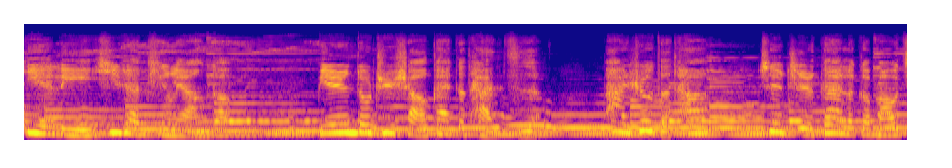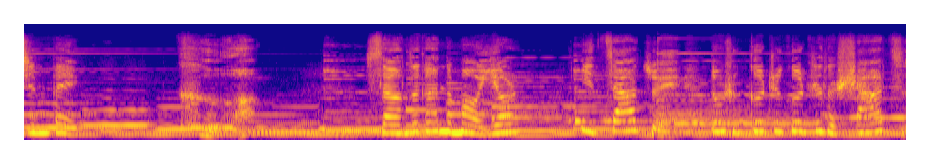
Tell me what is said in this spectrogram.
夜里依然挺凉的，别人都至少盖个毯子，怕热的他却只盖了个毛巾被。渴，嗓子干得冒烟儿，一咂嘴都是咯吱咯吱的沙子。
